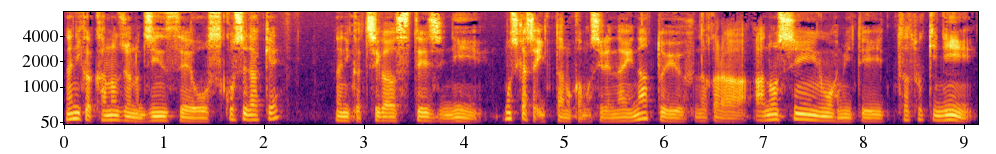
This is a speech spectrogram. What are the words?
何か彼女の人生を少しだけ何か違うステージにもしかしたら行ったのかもしれないなというだからあのシーンを見ていた時に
